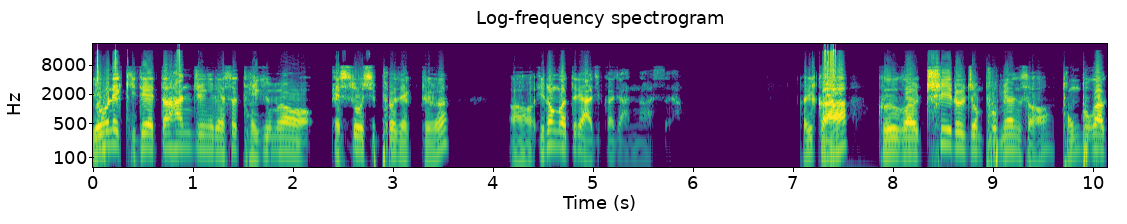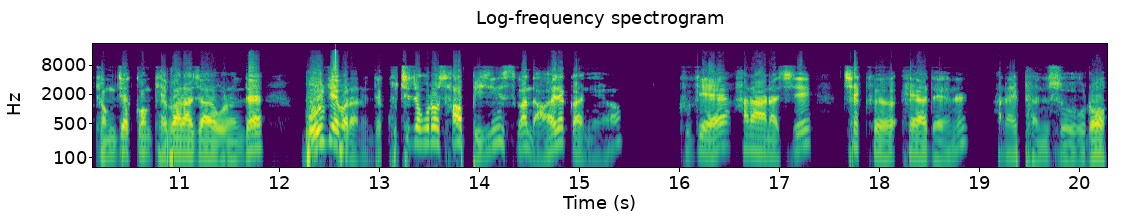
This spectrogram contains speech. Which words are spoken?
요번에 기대했던 한중일에서 대규모 SOC 프로젝트 어, 이런 것들이 아직까지 안 나왔어요. 그러니까 그걸 추이를 좀 보면서 동북아 경제권 개발하자 오는데 뭘 개발하는데 구체적으로 사업 비즈니스가 나와야 될 거 아니에요. 그게 하나하나씩 체크해야 되는 하나의 변수로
